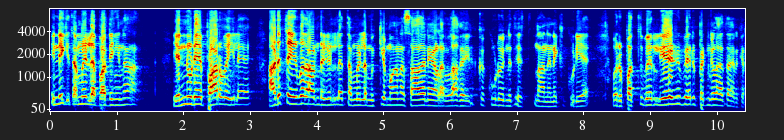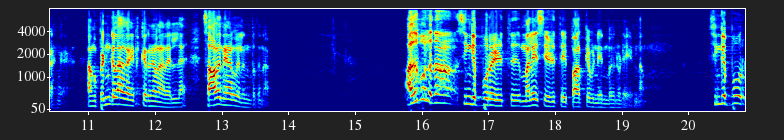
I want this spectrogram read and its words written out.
இன்றைக்கு தமிழில் பார்த்தீங்கன்னா என்னுடைய பார்வையில் அடுத்த இருபது ஆண்டுகளில் தமிழில் முக்கியமான சாதனையாளர்களாக இருக்கக்கூடும் என்று நான் நினைக்கக்கூடிய ஒரு பத்து பேரில் ஏழு பேர் பெண்களாக தான் இருக்கிறாங்க. அவங்க பெண்களாக இருக்கிறதுனால இல்லை சாதனையாளர்கள் என்பதனால். அதுபோல தான் சிங்கப்பூர் எழுத்து மலேசிய எழுத்தை பார்க்க வேண்டும் என்பதனுடைய எண்ணம். சிங்கப்பூர்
